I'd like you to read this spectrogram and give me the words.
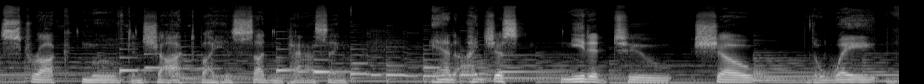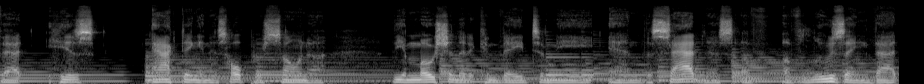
struck, moved, and shocked by his sudden passing. And I just needed to show the way that his acting and his whole persona, the emotion that it conveyed to me, and the sadness of, of losing that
